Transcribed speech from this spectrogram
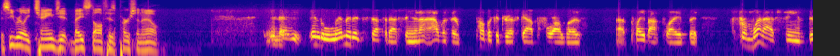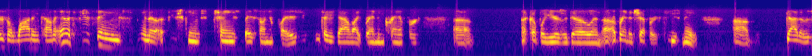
does he really change it based off his personnel? In, in the limited stuff that I've seen, and I, I was their public address guy before I was play by play, but from what I've seen, there's a lot in common, and a few things, you know, a few schemes changed based on your players. You, you take a guy like Brandon Cranford uh, a couple years ago, and uh, Brandon Shepard, excuse me, uh, guy that was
